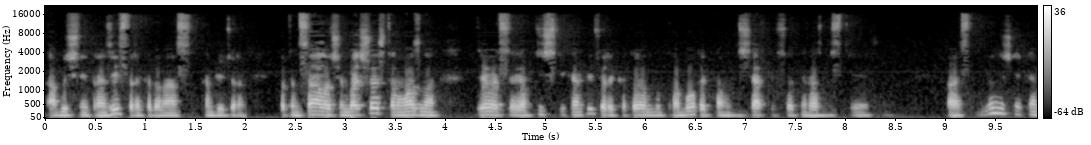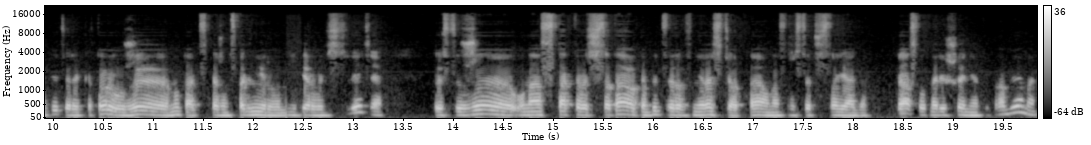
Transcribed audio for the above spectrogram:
обычные транзисторы, которые у нас в компьютерах. Потенциал очень большой, что можно делать оптические компьютеры, которые будут работать там в десятки, сотни раз быстрее. А нынешние компьютеры, которые уже, ну так скажем, стагнировали не первое десятилетие, то есть уже у нас тактовая частота у компьютеров не растет, да, у нас растет число ядер. Как раз вот на решение этой проблемы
